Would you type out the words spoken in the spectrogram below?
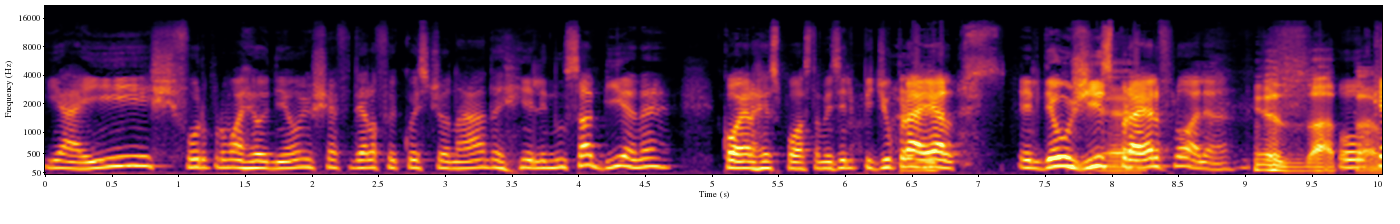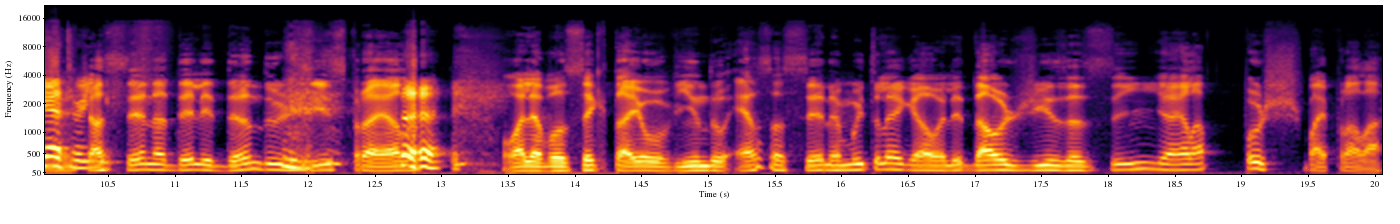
E aí foram para uma reunião e o chefe dela foi questionado e ele não sabia, né, qual era a resposta, mas ele pediu para ela. Ele deu um giz é. para ela e falou: "Olha, exatamente. Catherine... A cena dele dando o giz para ela. Olha, você que tá aí ouvindo, essa cena é muito legal. Ele dá o giz assim e aí ela puxa, vai para lá.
